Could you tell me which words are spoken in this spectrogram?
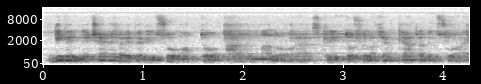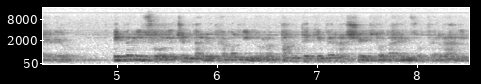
Divenne celebre per il suo motto Ad Malora, scritto sulla fiancata del suo aereo, e per il suo leggendario cavallino rampante che verrà scelto da Enzo Ferrari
